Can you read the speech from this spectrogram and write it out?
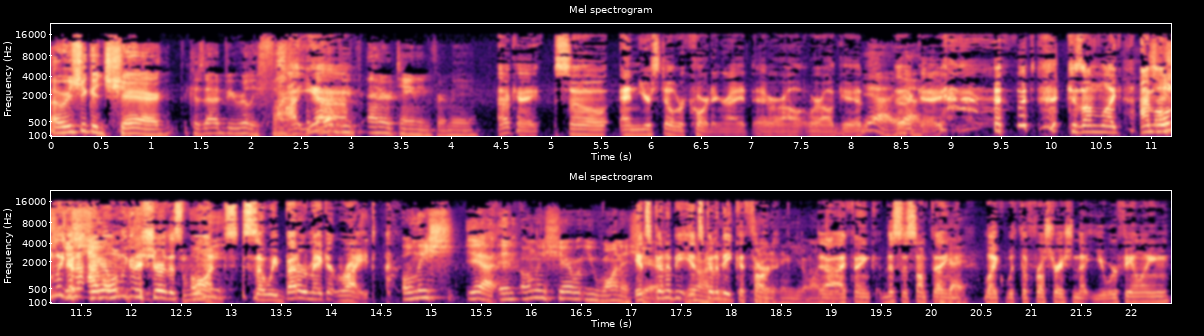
I wish you could share because that would be really fun. Uh, yeah. that would be entertaining for me. Okay, so and you're still recording, right? We're all we're all good. Yeah, yeah. Okay. Because I'm like, I'm So only gonna I'm only gonna share this only- once, so we better make it right. Only, sh- yeah, and only share what you want to share. It's gonna be You it's gonna be cathartic. anything you don't want Yeah, to. I think this is something Okay. like with the frustration that you were feeling.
